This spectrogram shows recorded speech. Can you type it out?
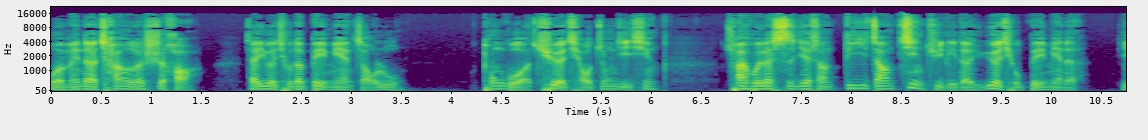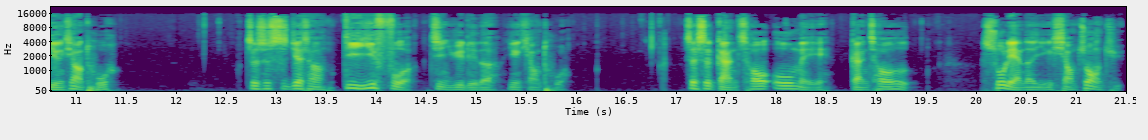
我们的嫦娥四号在月球的背面着陆，通过鹊桥中继星传回了世界上第一张近距离的月球背面的影像图。这是世界上第一幅近距离的影像图，这是赶超欧美、赶超苏联的一项壮举。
